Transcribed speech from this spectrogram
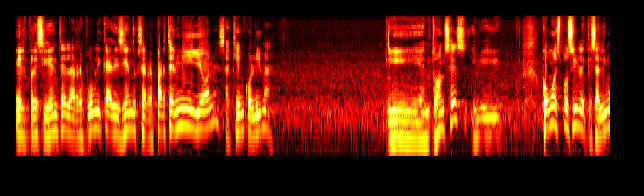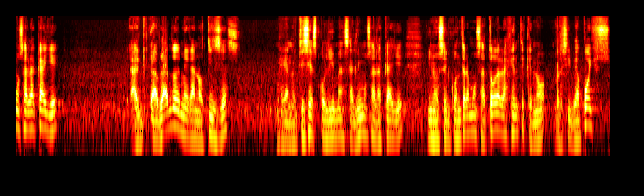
El presidente de la República diciendo que se reparten millones aquí en Colima. Y entonces, ¿cómo es posible que salimos a la calle? hablando de meganoticias, Mega Noticias Colima, salimos a la calle y nos encontramos a toda la gente que no recibe apoyos.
